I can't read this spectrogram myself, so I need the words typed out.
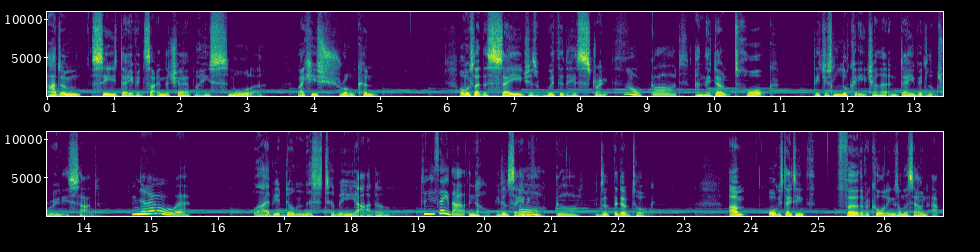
Adam sees David sat in the chair, but he's smaller, like he's shrunken, almost like the sage has withered his strength. Oh God. And they don't talk; they just look at each other, and David looks really sad. No. Why have you done this to me, Adam? Did you say that? No, he didn't say anything. Oh God. They don't- They don't talk. Um, August 18th, further recordings on the sound app.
